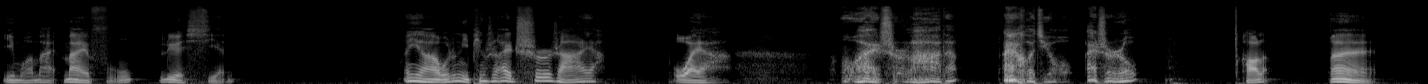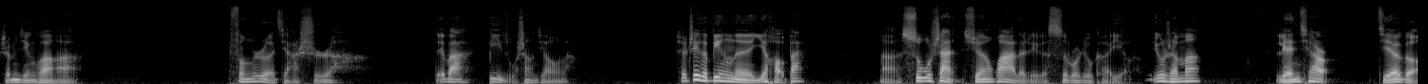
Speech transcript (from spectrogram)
一摸脉，脉浮略咸。哎呀，我说你平时爱吃啥呀？我呀，我爱吃辣的，爱喝酒，爱吃肉。好了，哎，什么情况啊？风热夹湿啊，对吧闭阻上焦了，所以这个病呢也好办啊，疏散宣化的这个思路就可以了。用什么？连翘、桔梗、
